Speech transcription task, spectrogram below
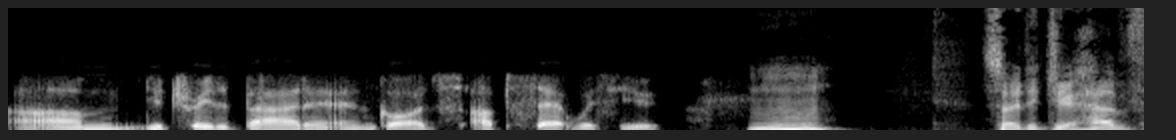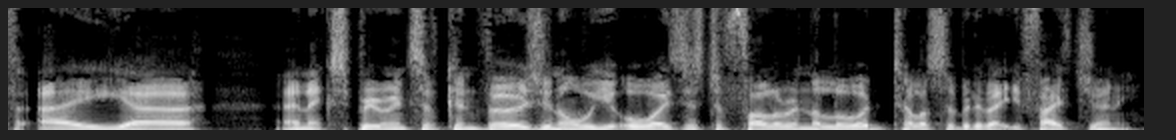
um, you're treated bad, and, God's upset with you. Mm. So, did you have a uh, an experience of conversion, or were you always just a follower in the Lord? Tell us a bit about your faith journey.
